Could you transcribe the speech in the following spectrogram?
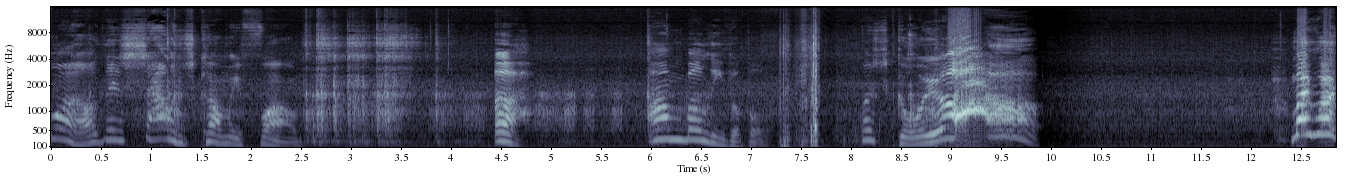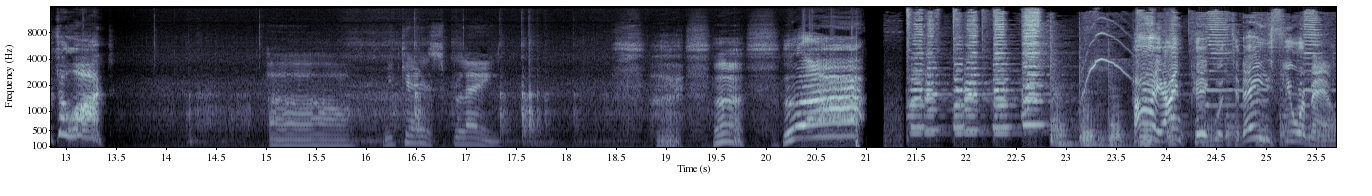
Are these sounds coming from? Ugh. Unbelievable. What's going on? Ah! My words are what? Uh, we can't explain. Ah! Hi, I'm Pig with today's viewer mail.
